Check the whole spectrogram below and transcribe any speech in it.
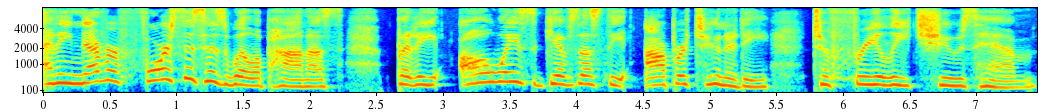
and He never forces His will upon us, but He always gives us the opportunity to freely choose Him.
